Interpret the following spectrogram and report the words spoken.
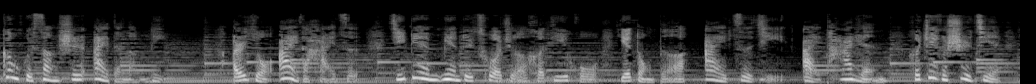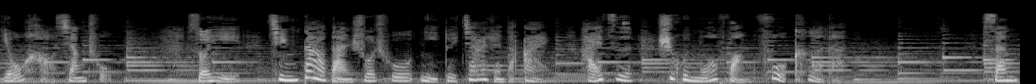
更会丧失爱的能力；而有爱的孩子，即便面对挫折和低谷，也懂得爱自己、爱他人，和这个世界友好相处。所以，请大胆说出你对家人的爱，孩子是会模仿复刻的。三，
